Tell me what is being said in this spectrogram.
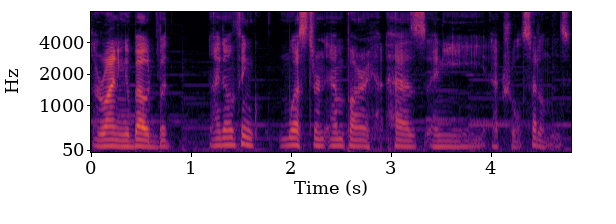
running about, but I don't think Western Empire has any actual settlements.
